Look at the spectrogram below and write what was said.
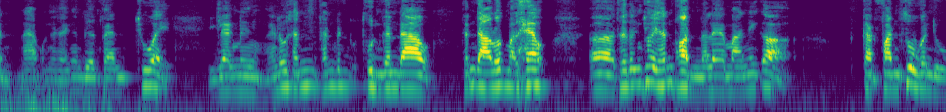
นนะครับอาศัยเงินเดือนแฟนช่วยอีกแรงหนึ่งไอ้รู้ฉันฉันเป็นทุนเงินดาว ฉันดาวรถมาแล้วเออเธอต้องช่วยฉันผ่อนอะไรประมานี้ก็กัดฟันสู้กันอยู่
